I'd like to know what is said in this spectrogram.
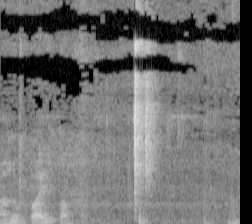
no pa ito. Hmm.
